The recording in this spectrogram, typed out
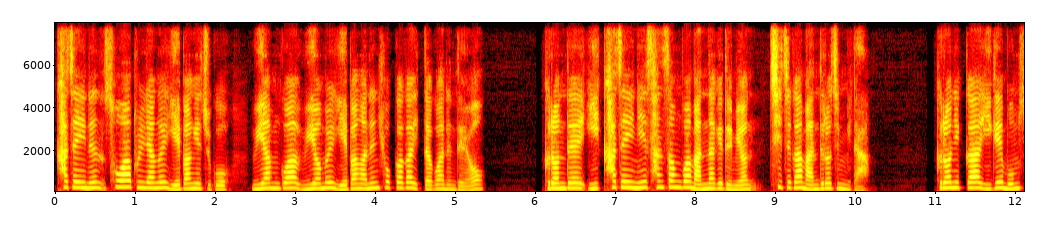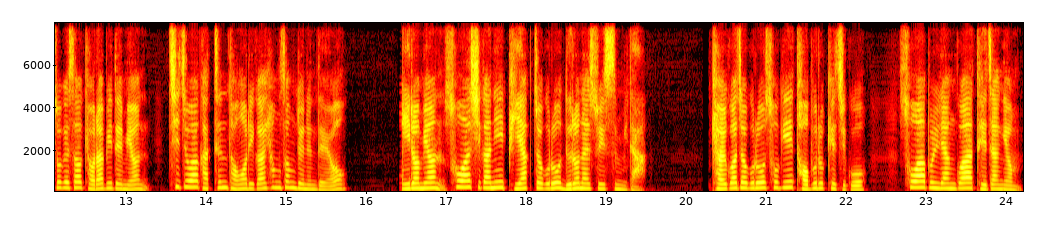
카제인은 소화 불량을 예방해주고 위암과 위염을 예방하는 효과가 있다고 하는데요. 그런데 이 카제인이 산성과 만나게 되면 치즈가 만들어집니다. 그러니까 이게 몸속에서 결합이 되면 치즈와 같은 덩어리가 형성되는데요. 이러면 소화 시간이 비약적으로 늘어날 수 있습니다. 결과적으로 속이 더부룩해지고 소화불량과 대장염,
